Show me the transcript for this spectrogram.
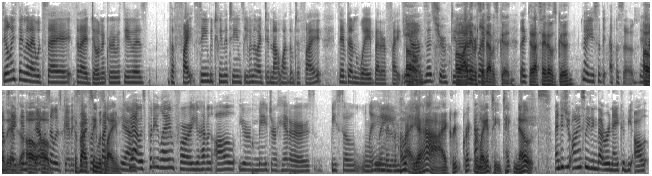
The only thing that I would say that I don't agree with you is the fight scene between the teams. Even though I did not want them to fight, they've done way better fight scenes. Yeah, that's true. Do you oh, know, I like- never like- said that was good. like- Did I say that was good? No, you said the episode. Yeah. And Oh, I'm the saying episode. Oh, the oh. was good. The except fight for scene was fight- lame. Yeah. Yeah. it was pretty lame for you're having all your major hitters be so lame, in Lame. the Oh yeah, I agree. Greg Berlanti, take notes. And did you honestly think that Renee could be all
